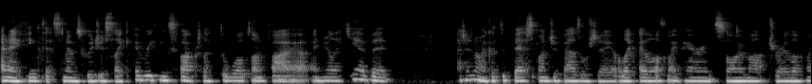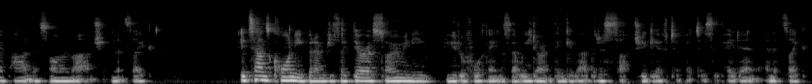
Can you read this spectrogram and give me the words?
And I think that sometimes we're just like, everything's fucked, like the world's on fire. And you're like, yeah, but I don't know, I got the best bunch of basil today. Or like, I love my parents so much, or I love my partner so much. And it's like, it sounds corny, but I'm just like, there are so many beautiful things that we don't think about that are such a gift to participate in. And it's like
